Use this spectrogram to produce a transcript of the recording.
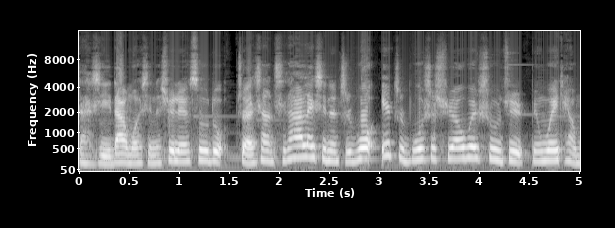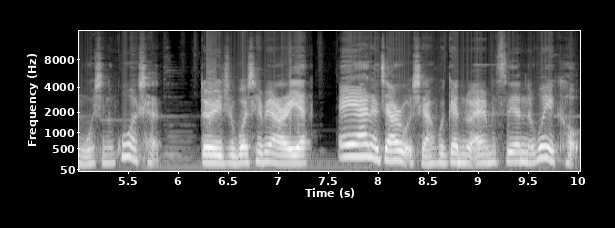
但是以大模型的训练速度转向其他类型的直播，也只不过是需要喂数据并微调模型的过程。对于直播切片而言，AI 的加入显然会更对 MCN 的胃口。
